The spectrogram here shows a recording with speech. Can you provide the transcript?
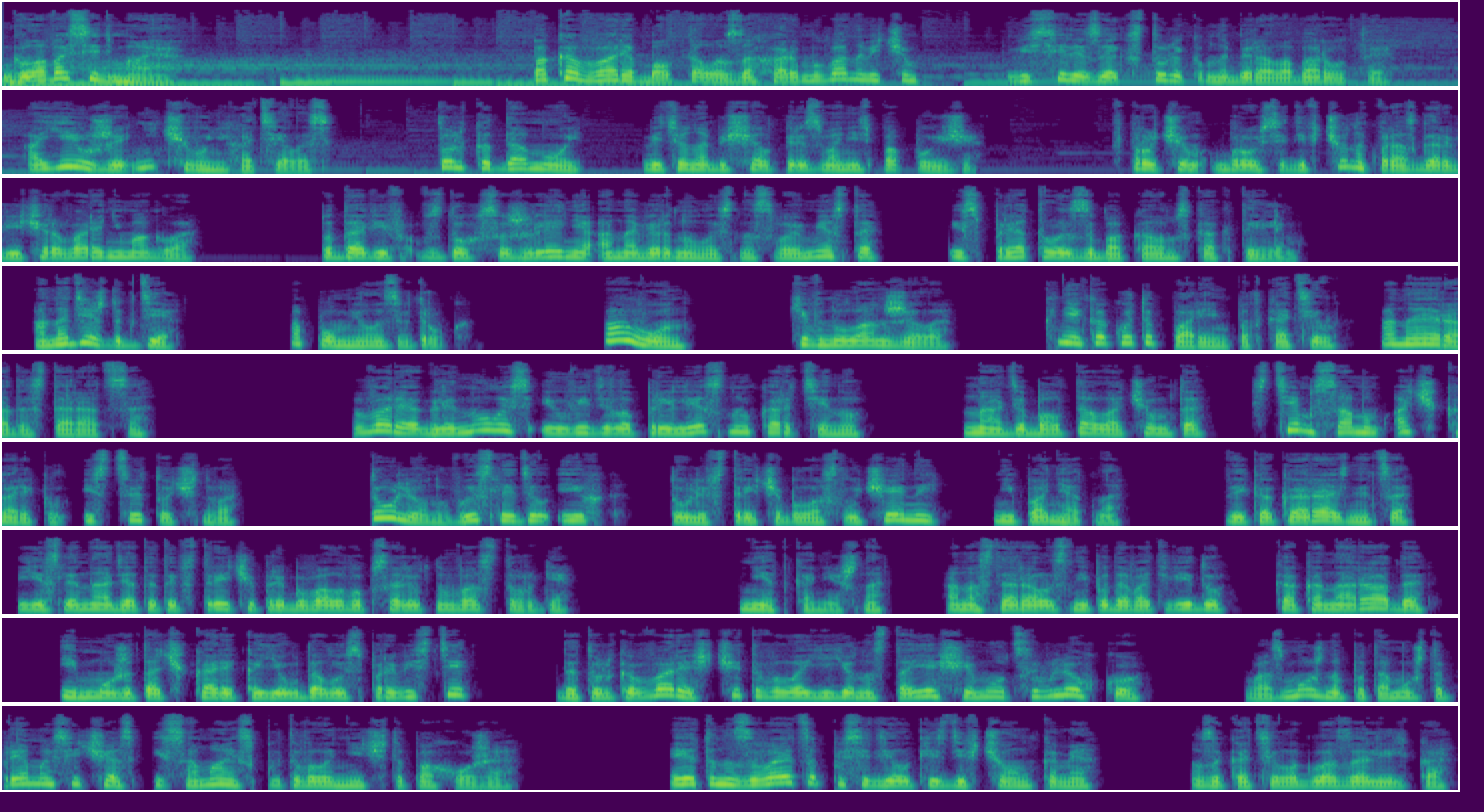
Глава седьмая. Пока Варя болтала с Захаром Ивановичем, веселье за их столиком набирал обороты, а ей уже ничего не хотелось. Только домой, ведь он обещал перезвонить попозже. Впрочем, бросить девчонок в разгар вечера Варя не могла. Подавив вздох сожаления, она вернулась на свое место и спряталась за бокалом с коктейлем. «А Надежда где?» — опомнилась вдруг. «А вон», — кивнула Анжела. «К ней какой-то парень подкатил, она и рада стараться». Варя оглянулась и увидела прелестную картину. Надя болтала о чем-то с тем самым очкариком из цветочного. То ли он выследил их, то ли встреча была случайной, непонятно. Да и какая разница, если Надя от этой встречи пребывала в абсолютном восторге? Нет, конечно, она старалась не подавать виду, как она рада, и, может, очкарика ей удалось провести, да только Варя считывала ее настоящие эмоции в легкую, возможно, потому что прямо сейчас и сама испытывала нечто похожее. И это называется посиделки с девчонками, — закатила глаза Лилька.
